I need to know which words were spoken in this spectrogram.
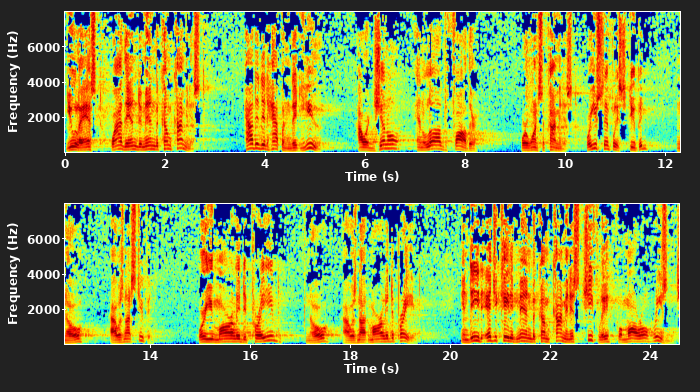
You will ask, why then do men become communist? How did it happen that you, our gentle and loved father, were once a communist? Were you simply stupid? No, I was not stupid. Were you morally depraved? No, I was not morally depraved. Indeed, educated men become communists chiefly for moral reasons.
